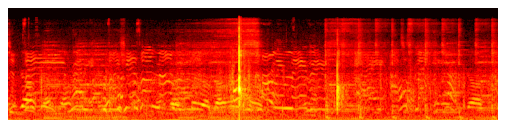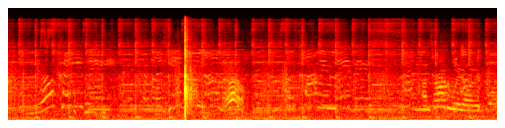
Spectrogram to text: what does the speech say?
Wow. I tried to wait on it.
